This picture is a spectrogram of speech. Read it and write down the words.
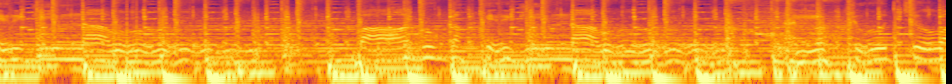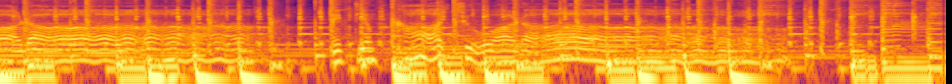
ఎరిగియున్నావు. ఉన్నావు బాగుగా ఎరిగియున్నావు. నన్ను చూచువాడా. నిత్యం కాచువాడా.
